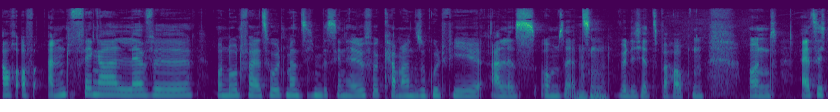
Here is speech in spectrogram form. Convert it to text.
auch auf Anfängerlevel und notfalls holt man sich ein bisschen Hilfe, kann man so gut wie alles umsetzen, mhm. würde ich jetzt behaupten. Und als ich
